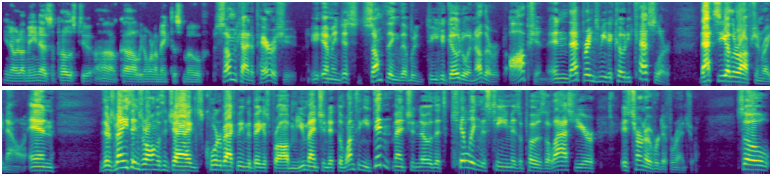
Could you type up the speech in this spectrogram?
You know what I mean? As opposed to, oh god, we don't want to make this move. Some kind of parachute. I mean, just something that would you could go to another option, and that brings me to Cody Kessler. That's the other option right now, and. There's many things wrong with the Jags, quarterback being the biggest problem. You mentioned it. The one thing you didn't mention, though, that's killing this team as opposed to last year is turnover differential. So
